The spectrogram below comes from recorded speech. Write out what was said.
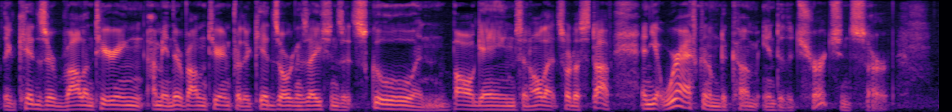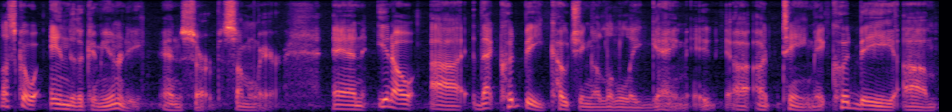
their kids are volunteering. I mean, they're volunteering for their kids' organizations at school and ball games and all that sort of stuff. And yet we're asking them to come into the church and serve let's go into the community and serve somewhere. And you know uh, that could be coaching a little league game, it, uh, a team. It could be um,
